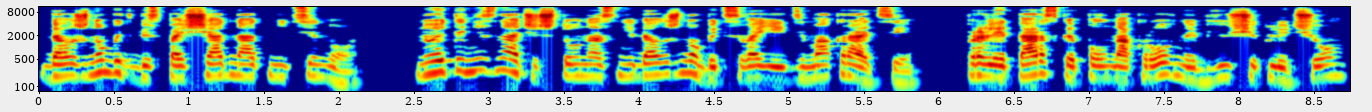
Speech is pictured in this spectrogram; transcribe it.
должно быть беспощадно отметено. Но это не значит, что у нас не должно быть своей демократии, пролетарской, полнокровной, бьющей ключом.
